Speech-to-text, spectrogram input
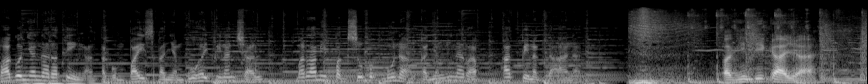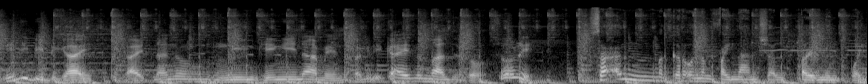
Bago niya narating ang tagumpay sa kanyang buhay pinansyal, maraming pagsubok muna ang kanyang hinarap at pinagdaanan. Pag hindi kaya, hindi bibigay. Kahit na nung hingi, namin, pag hindi kaya nung mahal ito, sorry. Saan nagkaroon ng financial turning point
